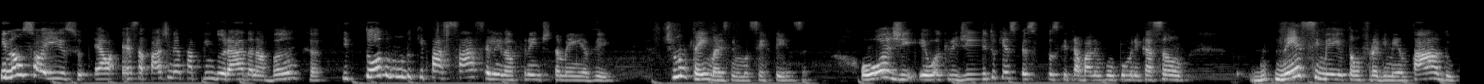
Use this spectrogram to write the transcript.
E não só isso, ela, essa página está pendurada na banca e todo mundo que passasse ali na frente também ia ver. A gente não tem mais nenhuma certeza. Hoje, eu acredito que as pessoas que trabalham com comunicação nesse meio tão fragmentado,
